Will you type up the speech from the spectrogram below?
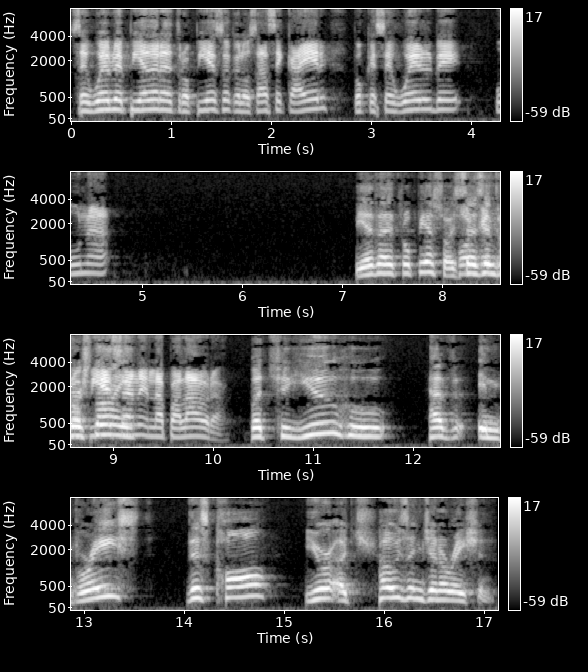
se vuelve piedra de tropiezo que los hace caer porque se vuelve una Piedra de tropiezo. It says in verse 9, en la palabra. but to you who have embraced this call, you're a chosen generation.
